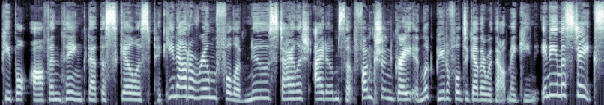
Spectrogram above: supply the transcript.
People often think that the skill is picking out a room full of new, stylish items that function great and look beautiful together without making any mistakes.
